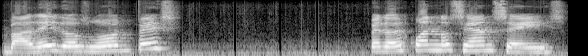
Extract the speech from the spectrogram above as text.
Vale, dos golpes. Pero es cuando sean seis.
